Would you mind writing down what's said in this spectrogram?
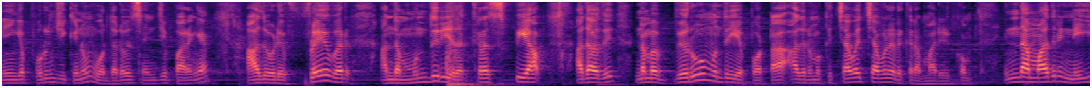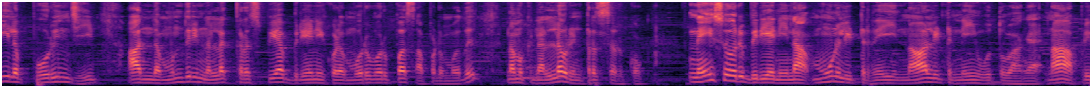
நீங்கள் புரிஞ்சிக்கணும். ஒரு தடவை செஞ்சு பாருங்கள் அதோடைய ஃப்ளேவர் அந்த முந்திரி அதை க்ரஸ்பியாக அதாவது நம்ம வெறும் முந்திரியை போட்டால் அது நமக்கு சவச்சவன்னு இருக்கிற மாதிரி இருக்கும். இந்த மாதிரி நெய்யில் பொரிஞ்சு அந்த முந்திரி நல்லா க்ரஸ்பியாக பிரியாணி கூட மொறுமொறுப்பாக சாப்பிடும்போது நமக்கு நல்ல ஒரு இன்ட்ரெஸ்ட் இருக்கும். நெய் சோறு பிரியாணினா மூணு லிட்டர் நெய் நாலு லிட்டர் நெய் ஊற்றுவாங்க நான் அப்படி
